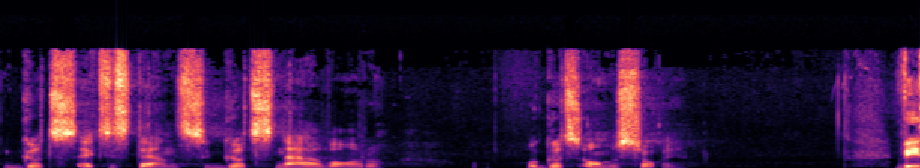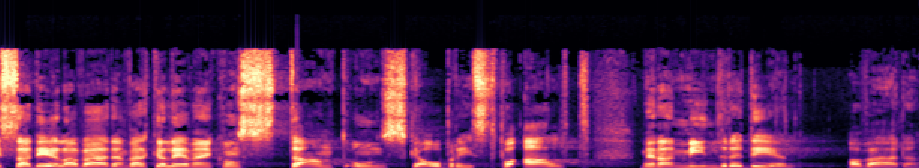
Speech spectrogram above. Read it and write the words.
Guds existens, Guds närvaro och Guds omsorg. Vissa delar av världen verkar leva i en konstant ondska och brist på allt, medan en mindre del av världen,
